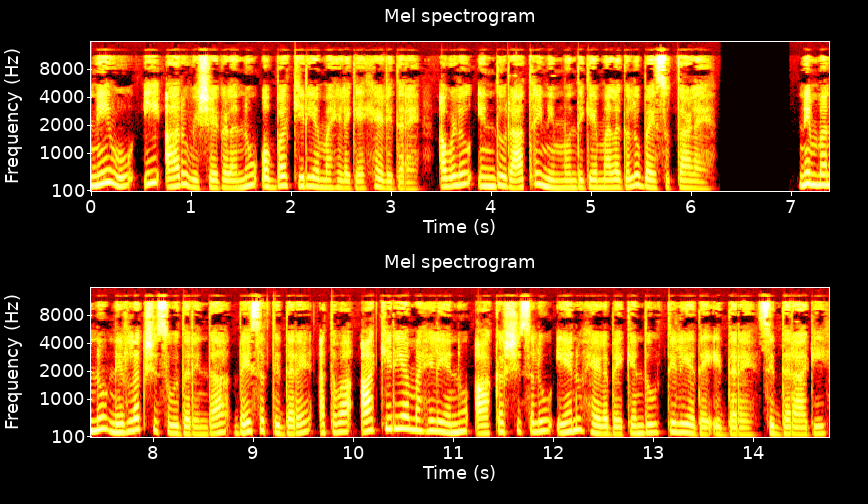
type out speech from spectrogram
ನೀವು ಈ ಆರು ವಿಷಯಗಳನ್ನು ಒಬ್ಬ ಕಿರಿಯ ಮಹಿಳೆಗೆ ಹೇಳಿದರೆ ಅವಳು ಇಂದು ರಾತ್ರಿ ನಿಮ್ಮೊಂದಿಗೆ ಮಲಗಲು ಬಯಸುತ್ತಾಳೆ. ನಿಮ್ಮನ್ನು ನಿರ್ಲಕ್ಷಿಸುವುದರಿಂದ ಬೇಸತ್ತಿದ್ದರೆ ಅಥವಾ ಆ ಕಿರಿಯ ಮಹಿಳೆಯನ್ನು ಆಕರ್ಷಿಸಲು ಏನು ಹೇಳಬೇಕೆಂದು ತಿಳಿಯದೇ ಇದ್ದರೆ ಸಿದ್ಧರಾಗಿ.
